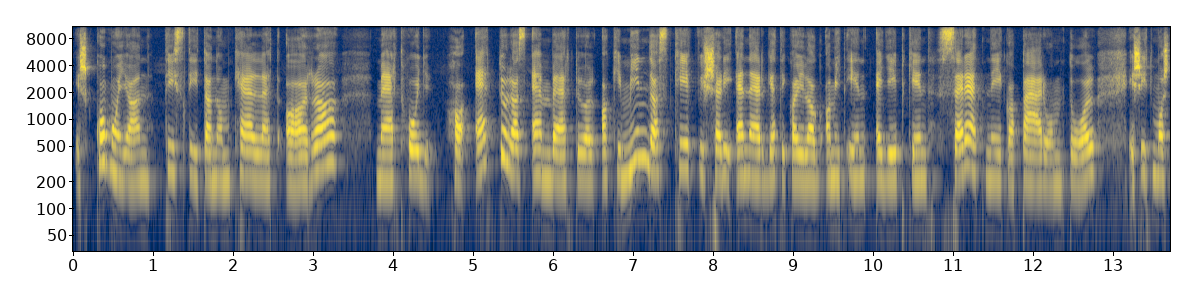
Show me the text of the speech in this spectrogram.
és komolyan tisztítanom kellett arra, mert hogy ha ettől az embertől, aki mindazt képviseli energetikailag, amit én egyébként szeretnék a páromtól, és itt most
